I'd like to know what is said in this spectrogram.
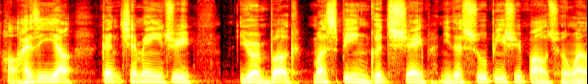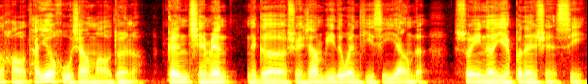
好，还是一样，跟前面一句 Your book must be in good shape，你的书必须保存完好，它又互相矛盾了，跟前面那个选项 B 的问题是一样的，所以呢也不能选 C。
